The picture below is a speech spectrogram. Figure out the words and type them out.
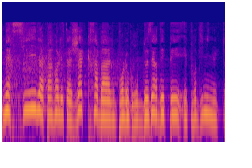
Merci. La parole est à Jacques Krabal pour le groupe 2RDP et pour 10 minutes.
